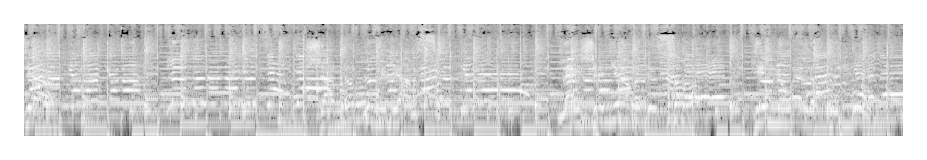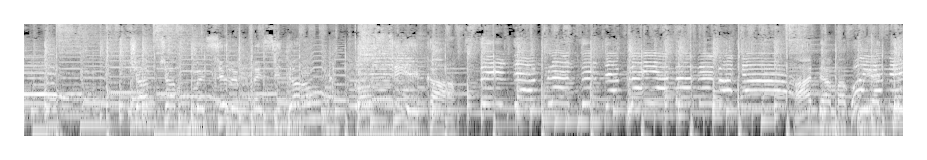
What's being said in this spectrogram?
Patricia janon williams. L'ingénieur de son guy noël chop chop monsieur le président consti eka adama kuyate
